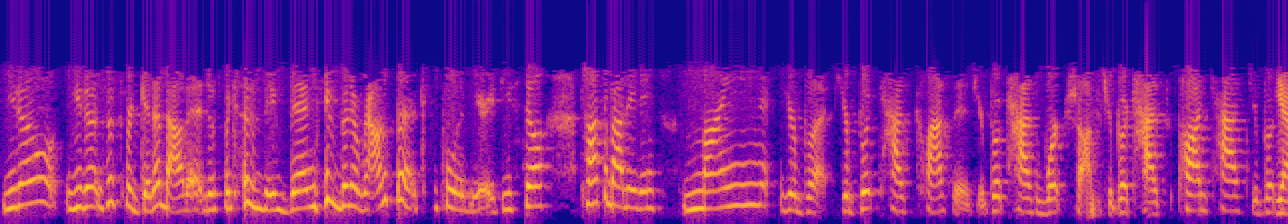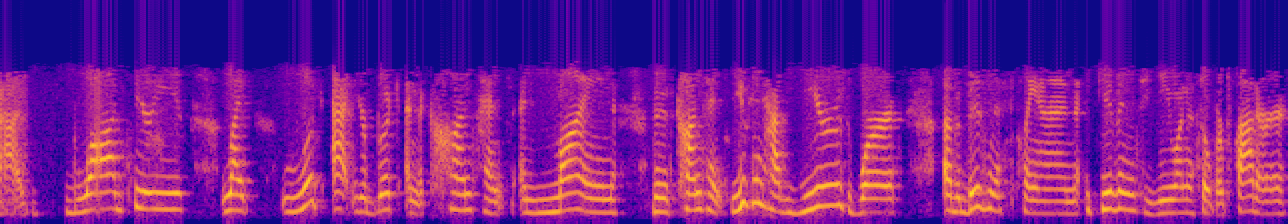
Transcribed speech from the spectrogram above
you don't you don't just forget about it just because they've been they've been around for a couple of years. You still talk about it and mine your book. Your book has classes. Your book has workshops. Your book has podcasts. Your book yes. has blog series, like look at your book and the content and mine those contents. You can have years worth of a business plan given to you on a silver platter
